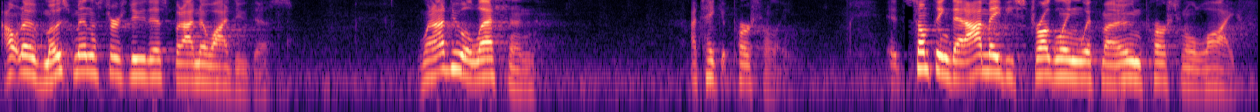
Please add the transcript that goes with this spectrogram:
I don't know if most ministers do this, but I know I do this. When I do a lesson, I take it personally. It's something that I may be struggling with my own personal life.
